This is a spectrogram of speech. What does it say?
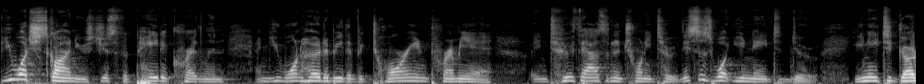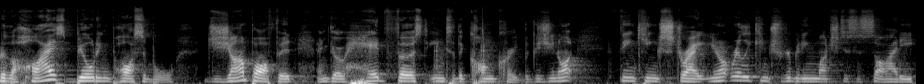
If you watch Sky News just for Peta Credlin and you want her to be the Victorian Premier in 2022, this is what you need to do. You need to go to the highest building possible, jump off it, and go headfirst into the concrete because you're not thinking straight. You're not really contributing much to society.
